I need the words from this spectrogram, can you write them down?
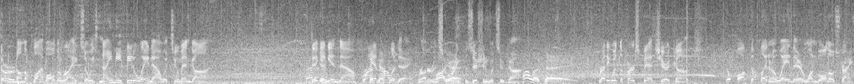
third on the fly ball to right, so he's 90 feet away now with two men gone. Digging in now, Brian Holiday, runner in scoring position with two gone. Holiday. Ready with the first pitch. Here it comes. Off the plate and away there. One ball, no strikes.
